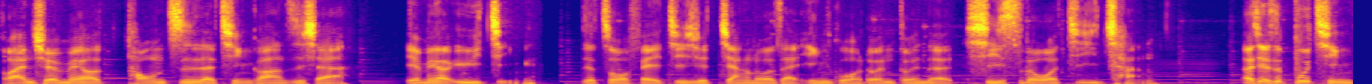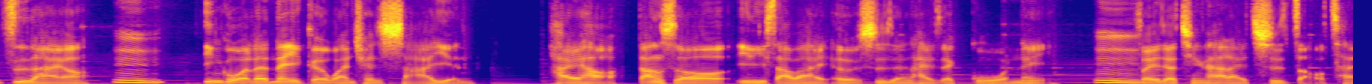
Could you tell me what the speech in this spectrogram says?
完全没有通知的情况之下，也没有预警，就坐飞机去降落在英国伦敦的希斯洛机场。而且是不请自来哦。嗯，英国的内阁完全傻眼，还好当时候伊丽莎白二世人还在国内，嗯，所以就请他来吃早餐，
